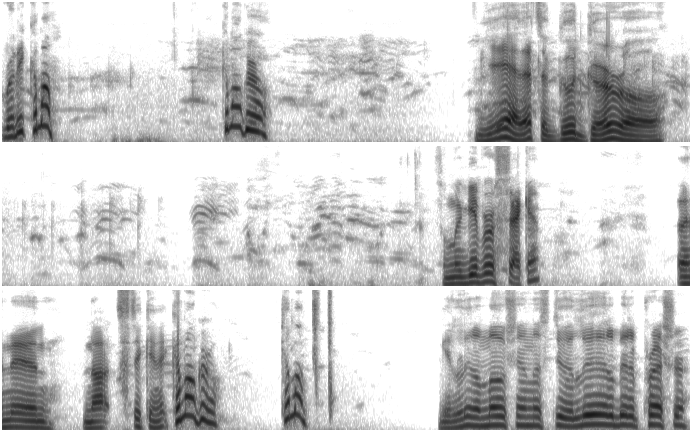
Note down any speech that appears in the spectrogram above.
Ready? Come on. Come on, girl. Yeah, that's a good girl. So I'm gonna give her a second and then not sticking it. Come on, girl. Come on. Get a little motion. Let's do a little bit of pressure.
